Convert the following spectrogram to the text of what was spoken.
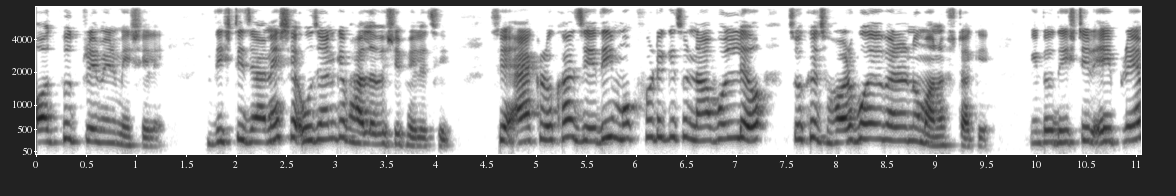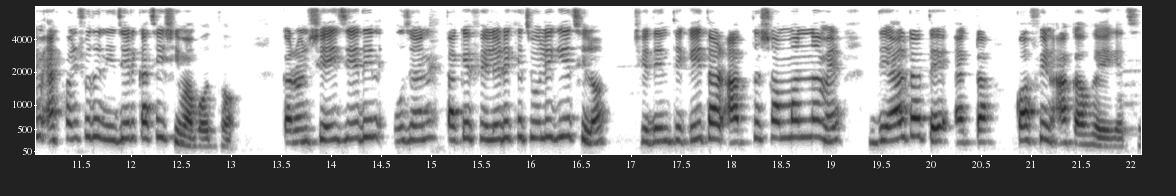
অদ্ভুত প্রেমের মিশেলে। দৃষ্টি জানে সে উজানকে ভালোবেসে ফেলেছে। সে এক রোখা যেদি মুখ ফুটে কিছু না বললেও চোখে ঝড় বয়ে বেড়ানো মানুষটাকে। কিন্তু দৃষ্টির এই প্রেম এখন শুধু নিজের কাছেই সীমাবদ্ধ। কারণ সেই যেদিন উজান তাকে ফেলে রেখে চলে গিয়েছিল সেদিন থেকেই তার আত্মসম্মান নামের দেয়ালটাতে একটা কফিন আঁকা হয়ে গেছে।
